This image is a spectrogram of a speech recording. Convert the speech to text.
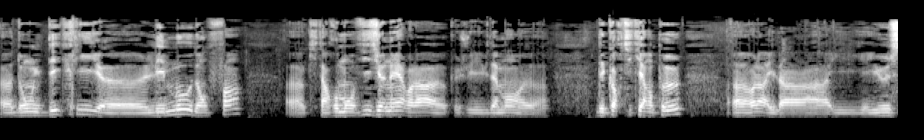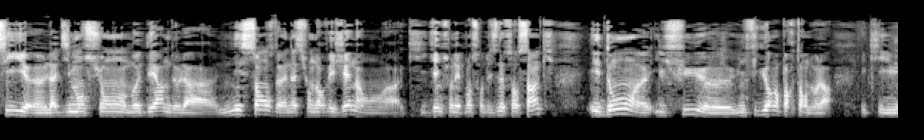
euh, dont il décrit euh, les mots d'enfin, euh, qui est un roman visionnaire, voilà, que je vais évidemment décortiquer un peu. Voilà, il, a, il y a eu aussi la dimension moderne de la naissance de la nation norvégienne qui gagne son indépendance en 1905 et dont il fut une figure importante, voilà, et qui,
